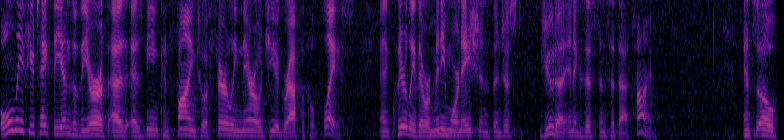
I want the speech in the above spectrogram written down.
Only if you take the ends of the earth as, as being confined to a fairly narrow geographical place. And clearly, there were many more nations than just Judah in existence at that time. And so,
